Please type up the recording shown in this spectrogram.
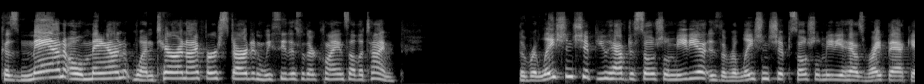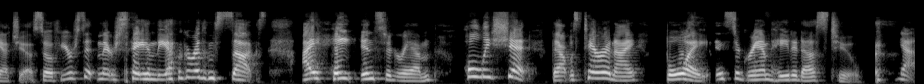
Because, man, oh man, when Tara and I first started, and we see this with our clients all the time, the relationship you have to social media is the relationship social media has right back at you. So if you're sitting there saying the algorithm sucks, I hate Instagram. Holy shit, that was Tara and I. Boy, Instagram hated us too. Yeah.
